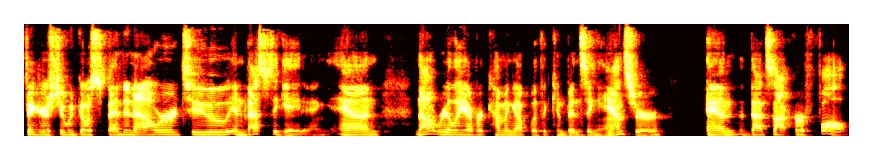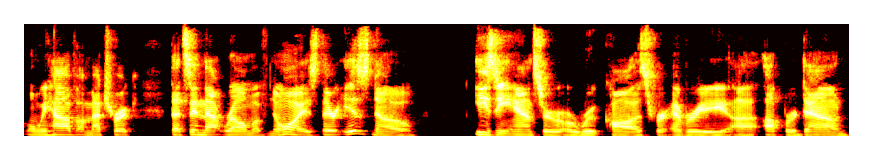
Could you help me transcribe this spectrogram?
figures she would go spend an hour or two investigating and not really ever coming up with a convincing answer. And that's not her fault. When we have a metric that's in that realm of noise, there is no easy answer or root cause for every uh, up or down.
